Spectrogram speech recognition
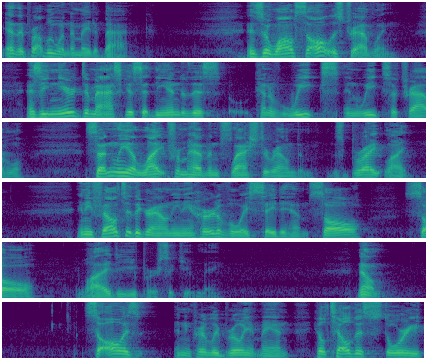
Yeah, they probably wouldn't have made it back. And so while Saul is traveling, as he neared Damascus at the end of this kind of weeks and weeks of travel, Suddenly, a light from heaven flashed around him, this bright light. And he fell to the ground, and he heard a voice say to him, Saul, Saul, why do you persecute me? Now, Saul is an incredibly brilliant man. He'll tell this story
